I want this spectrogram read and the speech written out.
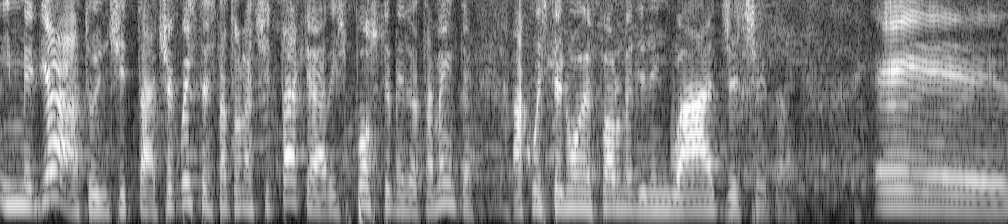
immediato in città, cioè questa è stata una città che ha risposto immediatamente a queste nuove forme di linguaggio, eccetera. E,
